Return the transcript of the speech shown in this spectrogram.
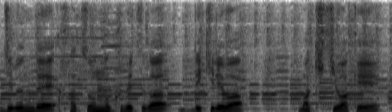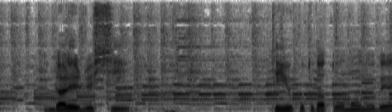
自分で発音の区別ができればまあ、聞き分けられるし。っていうことだと思うので、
